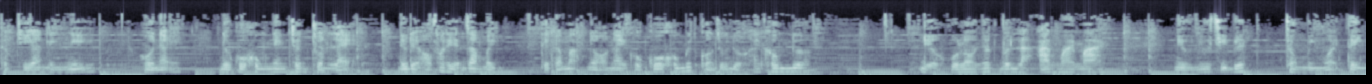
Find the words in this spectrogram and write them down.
Thậm chí An Linh nghĩ, Hồi nãy, nếu cô không nhanh chân chuẩn lẹ, Nếu để họ phát hiện ra mình, Thì cái mạng nhỏ này của cô không biết còn giữ được hay không nữa. Điều cô lo nhất vẫn là An Mai Mai. Nếu như chị biết Chồng mình ngoại tình,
